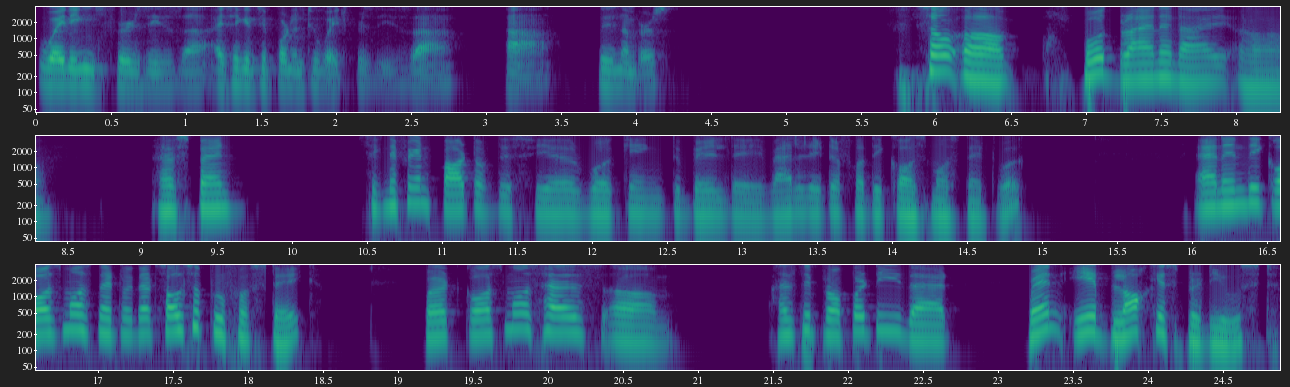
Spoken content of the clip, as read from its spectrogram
waiting for these, uh, I think it's important to wait for these uh, these numbers. So uh, both Brian and I uh, have spent significant part of this year working to build a validator for the Cosmos network. And in the Cosmos network, that's also proof of stake. But Cosmos has um, has the property that when a block is produced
